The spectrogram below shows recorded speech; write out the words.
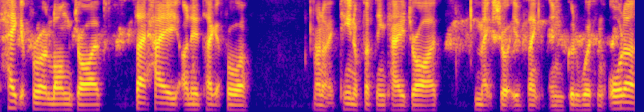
take it for a long drive. Say, hey, I need to take it for, I don't know, 10 or 15k drive. Make sure everything's in good working order.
